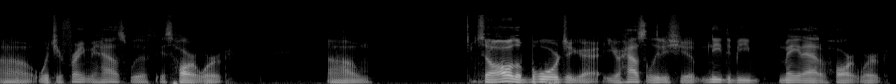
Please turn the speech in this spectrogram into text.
uh, what you frame your house with is hard work. Um, so all the boards of your your house of leadership need to be made out of hard work,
